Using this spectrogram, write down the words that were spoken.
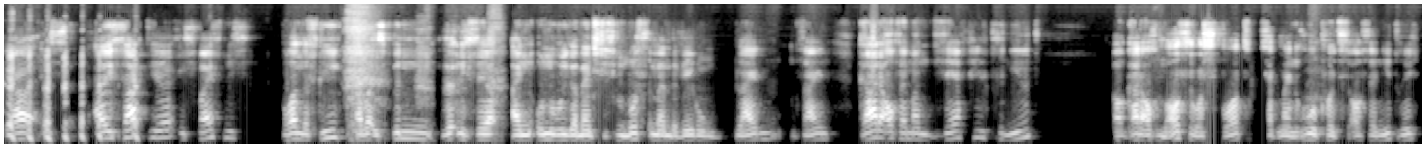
Ja, ich, also ich sag dir, ich weiß nicht, woran das liegt, aber ich bin wirklich sehr ein unruhiger Mensch. Ich muss immer in Bewegung bleiben und sein. Gerade auch, wenn man sehr viel trainiert, auch, gerade auch im Ausdauersport. Ich habe meinen Ruhepuls auch sehr niedrig.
